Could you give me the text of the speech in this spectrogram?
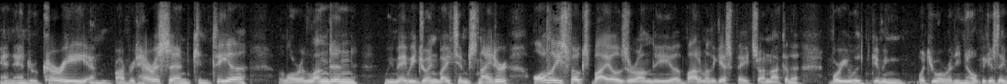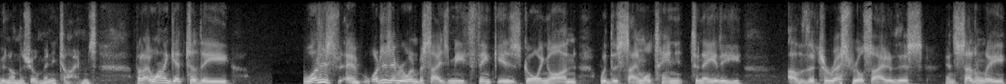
and Andrew Curry and Robert Harrison, Kinthea, Laura London. We may be joined by Tim Snyder. All of these folks' bios are on the uh, bottom of the guest page, so I'm not going to bore you with giving what you already know because they've been on the show many times. But I want to get to the what is uh, what does everyone besides me think is going on with the simultaneity of the terrestrial side of this and suddenly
